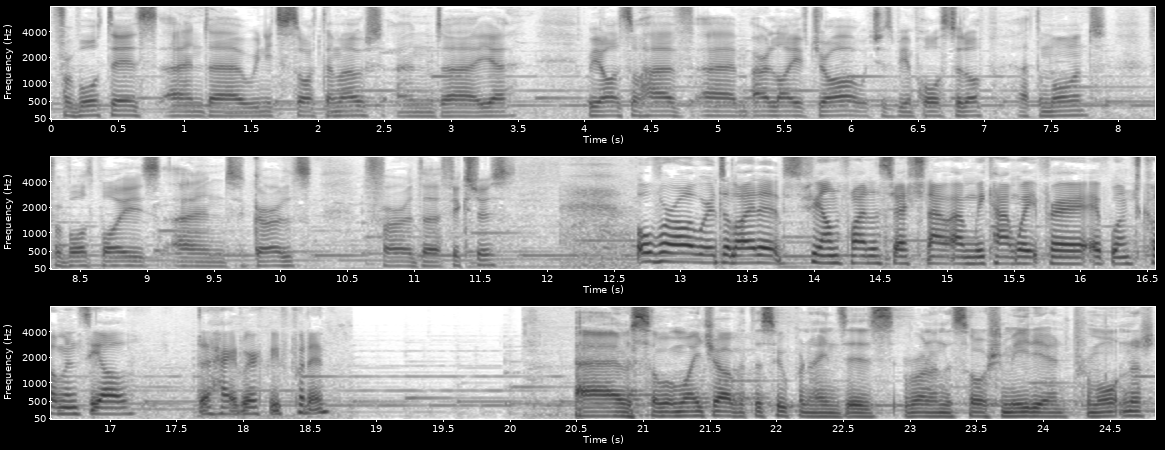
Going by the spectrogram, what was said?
for both days and uh, we need to sort them out and uh, yeah. We also have um, our live draw, which is being posted up at the moment for both boys and girls for the fixtures. Overall, we're delighted to be on the final stretch now, and we can't wait for everyone to come and see all the hard work we've put in. Um, so my job at the Super Nines is running the social media and promoting it.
